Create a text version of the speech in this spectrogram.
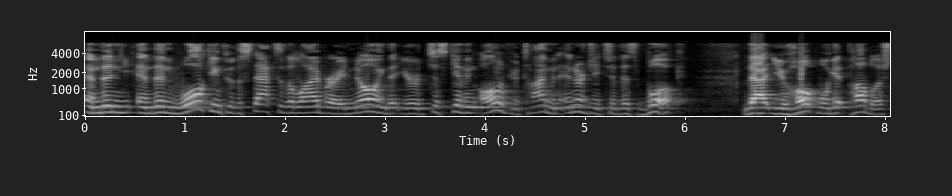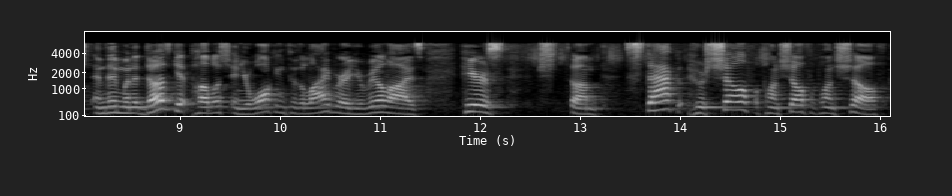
and then and then walking through the stacks of the library knowing that you're just giving all of your time and energy to this book that you hope will get published and then when it does get published and you're walking through the library you realize here's um, stack her shelf upon shelf upon shelf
